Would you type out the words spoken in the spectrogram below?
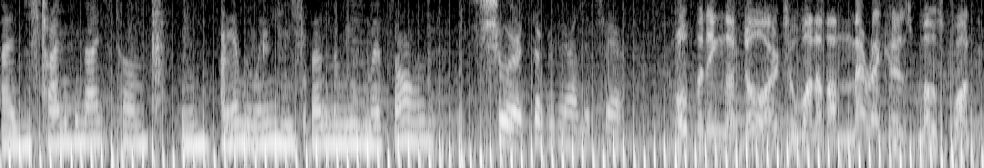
I'm just trying to be nice to him. And Amberly, he's letting him use my phone. Sure, it's over there on the chair. Opening the door to one of America's most wanted.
